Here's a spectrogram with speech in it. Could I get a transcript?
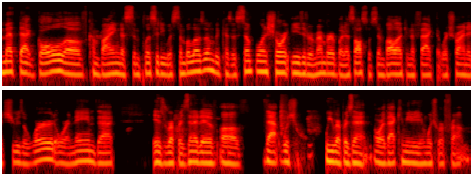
met that goal of combining the simplicity with symbolism because it's simple and short, easy to remember, but it's also symbolic in the fact that we're trying to choose a word or a name that is representative of that which we represent or that community in which we're from.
